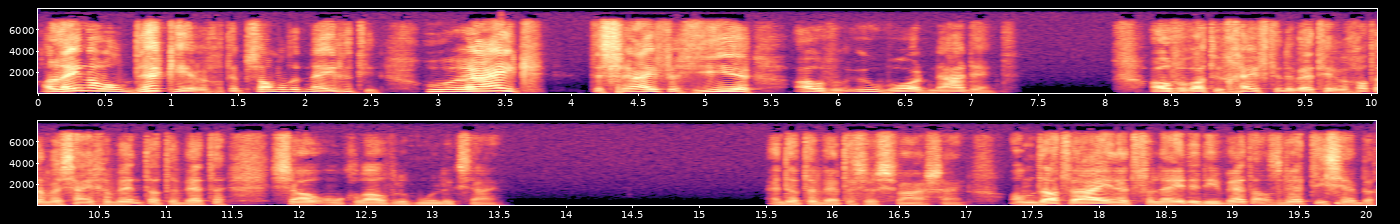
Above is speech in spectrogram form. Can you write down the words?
alleen al ontdekken, Heere God, in Psalm 119, hoe rijk de schrijver hier over uw woord nadenkt. Over wat u geeft in de wet, Heere God. En wij zijn gewend dat de wetten zo ongelooflijk moeilijk zijn. En dat de wetten zo zwaar zijn. Omdat wij in het verleden die wet als wettisch hebben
